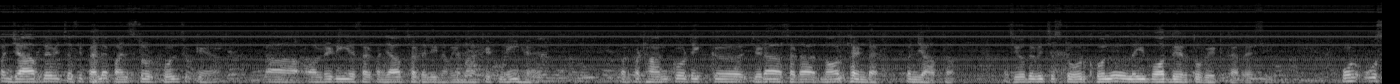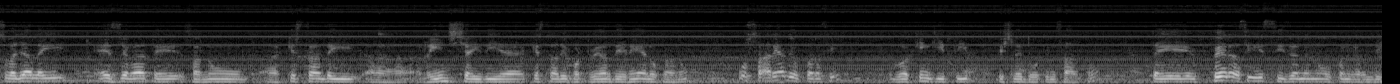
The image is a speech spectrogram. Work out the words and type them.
ਪੰਜਾਬ ਦੇ ਵਿੱਚ ਅਸੀਂ ਪਹਿਲੇ ਪੰਜ ਸਟੋਰ ਖੋਲ ਚੁੱਕੇ ਹਾਂ। ਆਲਰੇਡੀ ਇਹ ਸਾ, ਪੰਜਾਬ ਸਾਡੇ ਲਈ ਨਵੀਂ ਮਾਰਕੀਟ ਨਹੀਂ ਹੈ। ਪਰ ਪਠਾਨਕੋਟ ਇੱਕ ਜਿਹੜਾ ਸਾਡਾ ਨਾਰਥ ਐਂਡ ਹੈ ਪੰਜਾਬ ਦਾ। ਅਸੀਂ ਉਹਦੇ ਵਿੱਚ ਸਟੋਰ ਖੋਲ੍ਹਣ ਲਈ ਬਹੁਤ ਦੇਰ ਤੋਂ ਵੇਟ ਕਰ ਰਹੇ ਸੀ। ਹੁਣ ਉਸ ਵਜ੍ਹਾ ਲਈ ਇਸ ਜਗ੍ਹਾ ਤੇ ਸਾਨੂੰ ਕਿਸ ਤਰ੍ਹਾਂ ਦੀ ਰੇਂਜ ਚਾਹੀਦੀ ਹੈ, ਕਿਸ ਤਰ੍ਹਾਂ ਦੀ ਫੁੱਟਵੇਅਰ ਦੇ ਰਹੇ ਹਾਂ ਲੋਕਾਂ ਨੂੰ, ਉਹ ਸਾਰਿਆਂ ਦੇ ਉੱਪਰ ਅਸੀਂ ਵਰਕਿੰਗ ਕੀਤੀ ਪਿਛਲੇ 2-3 ਸਾਲ ਤੋਂ। ਤੇ ਫਿਰ ਅਸੀਂ ਇਸ ਸੀਜ਼ਨ ਨੂੰ ਓਪਨ ਕਰਨ ਦੀ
